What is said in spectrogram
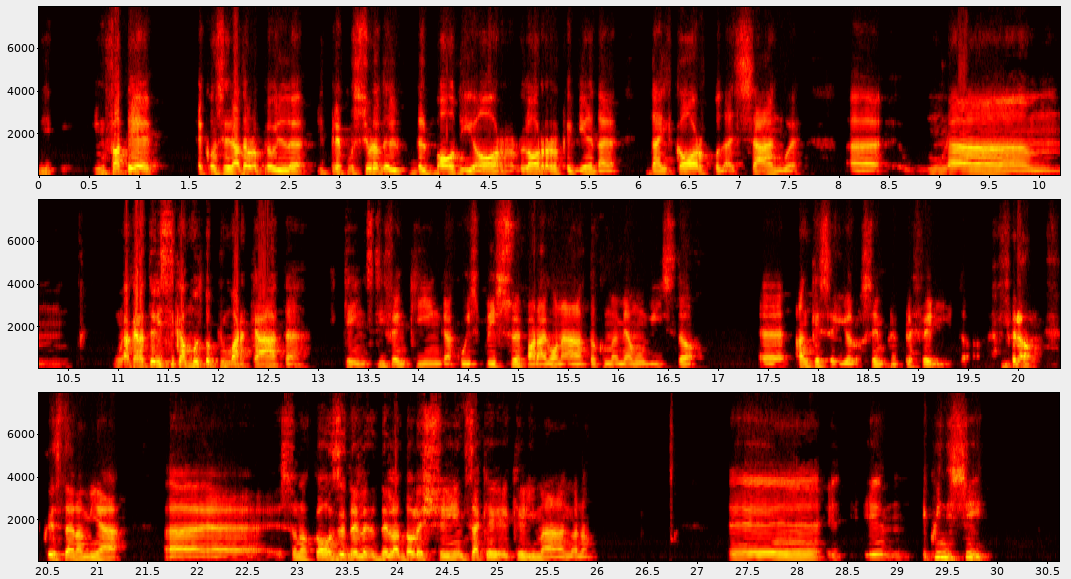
infatti è, è considerato proprio il, il precursore del, del, body horror, l'horror che viene da, dal corpo, dal sangue, eh, una, una caratteristica molto più marcata che in Stephen King, a cui spesso è paragonato, come abbiamo visto, eh, anche se io l'ho sempre preferito, però questa è la mia, eh, sono cose del, dell'adolescenza che, che rimangono. Eh, e, e, e, quindi sì,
